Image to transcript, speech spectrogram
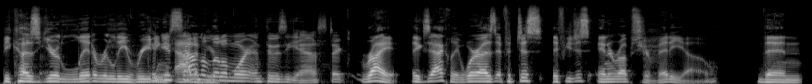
because you're literally reading Can you sound a your- little more enthusiastic? Right, exactly. Whereas if it just if you just interrupts your video, then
